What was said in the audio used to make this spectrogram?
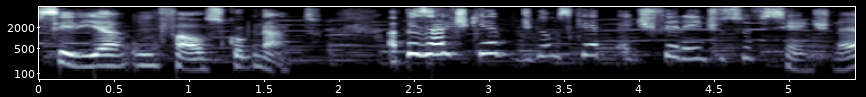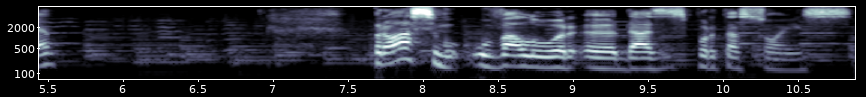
seria um falso cognato. Apesar de que, é, digamos que é, é diferente o suficiente, né? Próximo, o valor uh, das exportações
